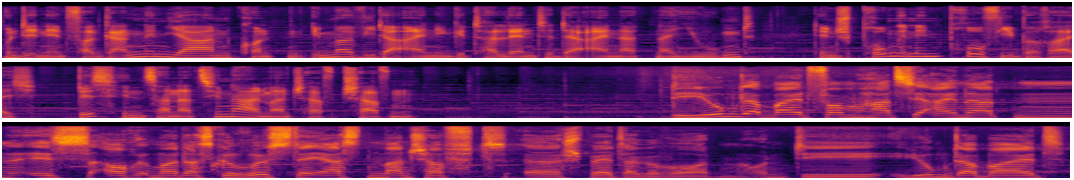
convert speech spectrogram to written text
Und in den vergangenen Jahren konnten immer wieder einige Talente der Einartner Jugend den Sprung in den Profibereich bis hin zur Nationalmannschaft schaffen. Die Jugendarbeit vom HC Einarten ist auch immer das Gerüst der ersten Mannschaft äh, später geworden. Und die Jugendarbeit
